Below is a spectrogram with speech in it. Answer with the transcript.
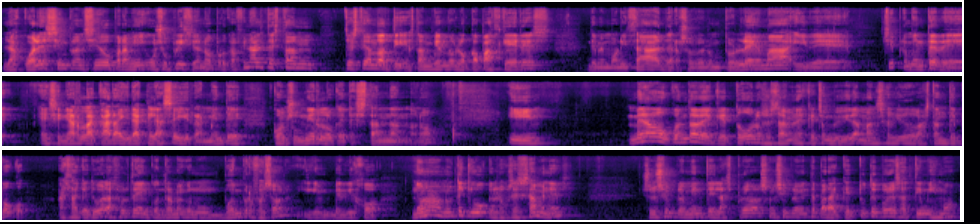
las cuales siempre han sido para mí un suplicio, ¿no? Porque al final te están testeando a ti, están viendo lo capaz que eres de memorizar, de resolver un problema y de simplemente de enseñar la cara, ir a clase y realmente consumir lo que te están dando, ¿no? Y me he dado cuenta de que todos los exámenes que he hecho en mi vida me han servido bastante poco. Hasta que tuve la suerte de encontrarme con un buen profesor y me dijo, no, no, no te equivoques, los exámenes son simplemente las pruebas, son simplemente para que tú te pones a ti mismo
